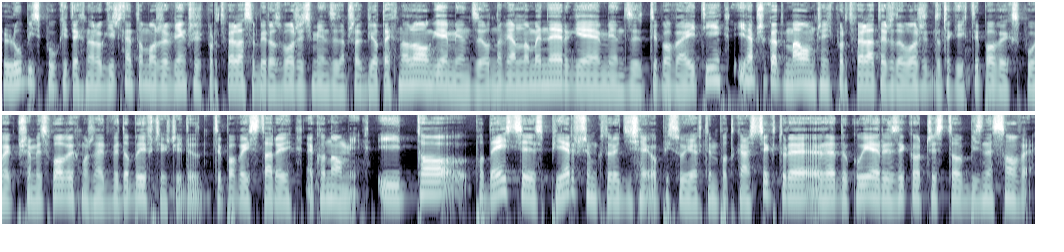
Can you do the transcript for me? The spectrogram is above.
lubi spółki technologiczne, to może większość portfela sobie rozłożyć między na przykład biotechnologię, między odnawialną energię, między typowe IT i na przykład małą część portfela też dołożyć do takich typowych spółek przemysłowych, może nawet wydobywczych, czyli do typowej starej ekonomii. I to podejście jest pierwszym, które dzisiaj opisuję w tym podcaście, które redukuje ryzyko czysto biznesowe,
